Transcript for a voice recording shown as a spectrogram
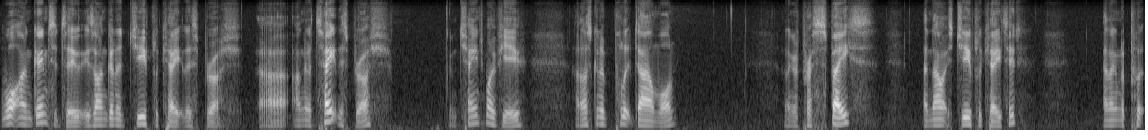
what I'm going to do is I'm going to duplicate this brush. Uh, I'm going to take this brush, I'm going to change my view, and I'm just going to pull it down one. And I'm going to press space, and now it's duplicated. And I'm going to put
